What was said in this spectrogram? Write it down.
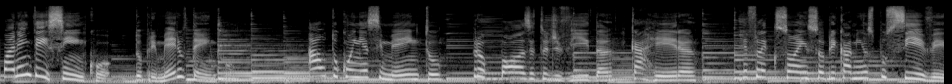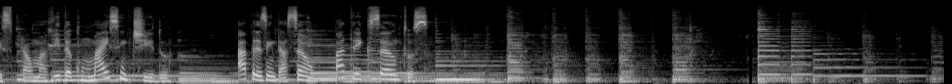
45 do primeiro tempo. Autoconhecimento, propósito de vida, carreira, reflexões sobre caminhos possíveis para uma vida com mais sentido. Apresentação: Patrick Santos.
